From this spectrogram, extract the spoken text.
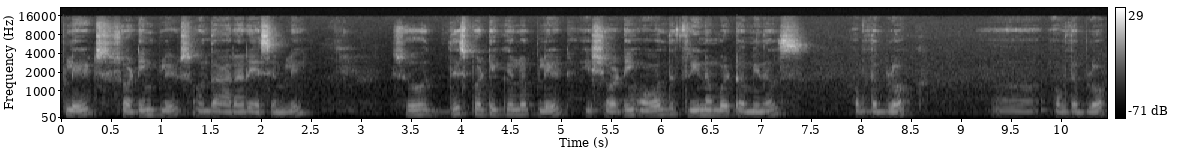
plates shorting plates on the RRA assembly. So this particular plate is shorting all the three number terminals of the block uh, of the block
